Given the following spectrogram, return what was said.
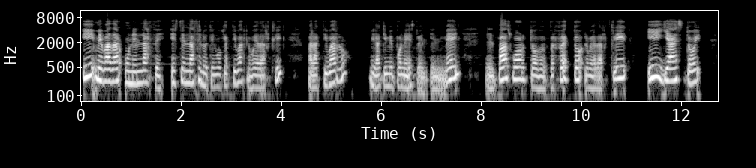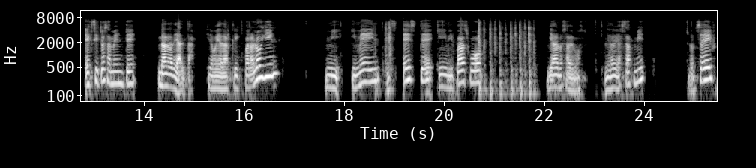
Y me va a dar un enlace. Este enlace lo tengo que activar. Le voy a dar clic para activarlo. Mira, aquí me pone esto, el, el email, el password, todo perfecto. Le voy a dar clic. Y ya estoy exitosamente dada de alta. Y le voy a dar clic para login. Mi email es este y mi password ya lo sabemos. Le doy a submit, don't save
